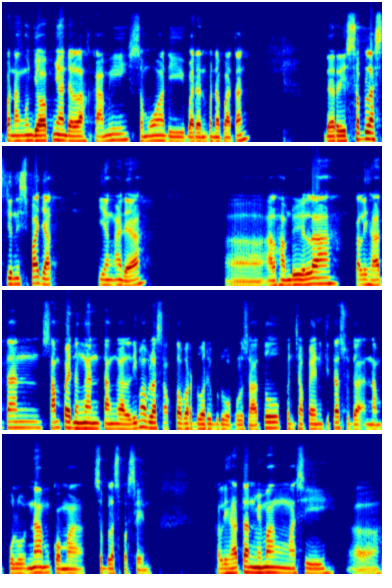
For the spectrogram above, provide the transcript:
penanggung jawabnya adalah kami semua di Badan Pendapatan dari 11 jenis pajak yang ada, uh, alhamdulillah kelihatan sampai dengan tanggal 15 Oktober 2021 pencapaian kita sudah 66,11 persen. Kelihatan memang masih uh,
